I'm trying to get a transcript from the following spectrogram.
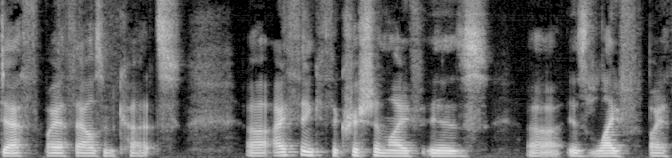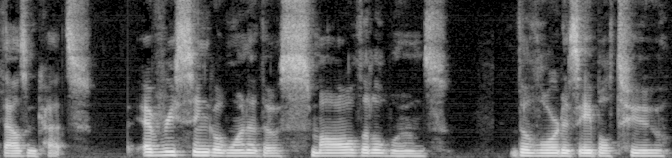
"death by a thousand cuts." Uh, I think the Christian life is uh, is life by a thousand cuts. Every single one of those small little wounds, the Lord is able to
